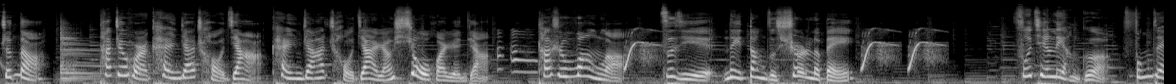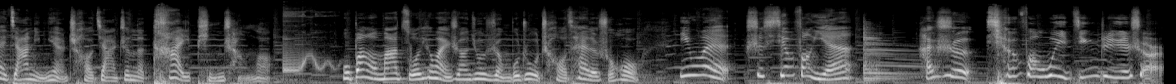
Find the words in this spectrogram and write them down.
真的，他这会儿看人家吵架，看人家吵架，然后笑话人家，他是忘了自己那档子事儿了呗。夫妻两个封在家里面吵架，真的太平常了。我爸我妈昨天晚上就忍不住炒菜的时候，因为是先放盐还是先放味精这件事儿，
